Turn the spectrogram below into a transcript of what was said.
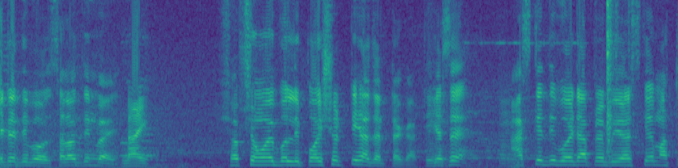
এটা দিব সালাউদ্দিন ভাই। ভাই সবসময় বললি পঁয়ষট্টি হাজার টাকা ঠিক আছে? আজকে দিব এটা আপনার ভিউয়ার্সকে মাত্র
